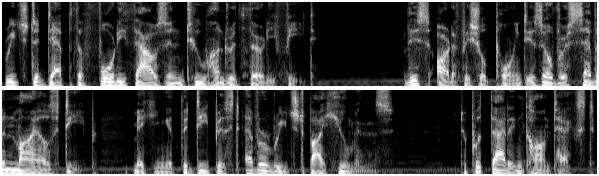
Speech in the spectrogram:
reached a depth of 40,230 feet. This artificial point is over seven miles deep, making it the deepest ever reached by humans. To put that in context,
